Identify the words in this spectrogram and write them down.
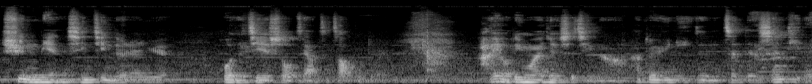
训练新进的人员，或者接受这样子照顾的人。还有另外一件事情呢。它对于你这真的身体的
